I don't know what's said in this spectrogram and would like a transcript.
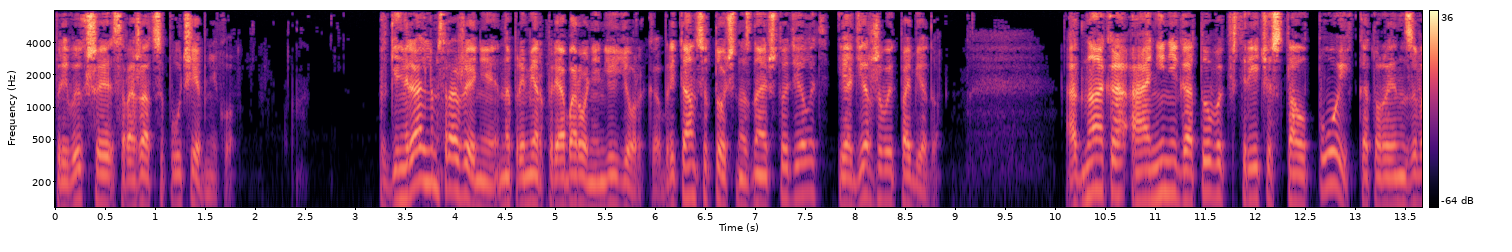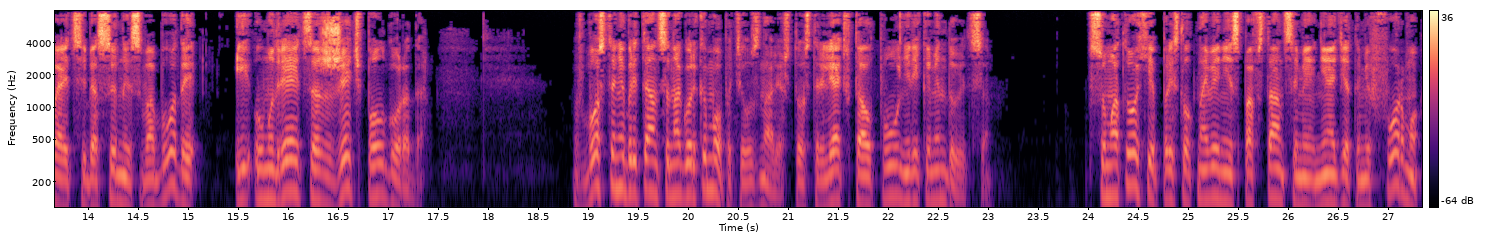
привыкшие сражаться по учебнику. В генеральном сражении, например, при обороне Нью-Йорка, британцы точно знают, что делать, и одерживают победу. Однако они не готовы к встрече с толпой, которая называет себя «сыны свободы», и умудряется сжечь полгорода. В Бостоне британцы на горьком опыте узнали, что стрелять в толпу не рекомендуется. В суматохе при столкновении с повстанцами, не одетыми в форму,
